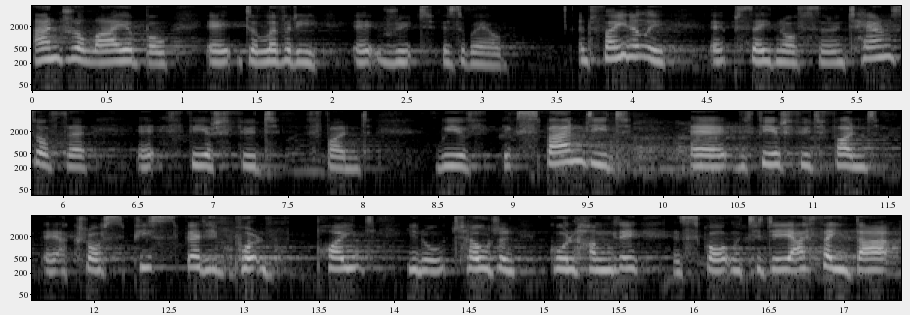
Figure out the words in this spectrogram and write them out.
and reliable uh, delivery uh, route as well. And finally, uh, President Officer, in terms of the uh, Fair Food Fund, we have expanded uh, the Fair Food Fund uh, across the piece, very important point, you know, children going hungry in Scotland today. I find that,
